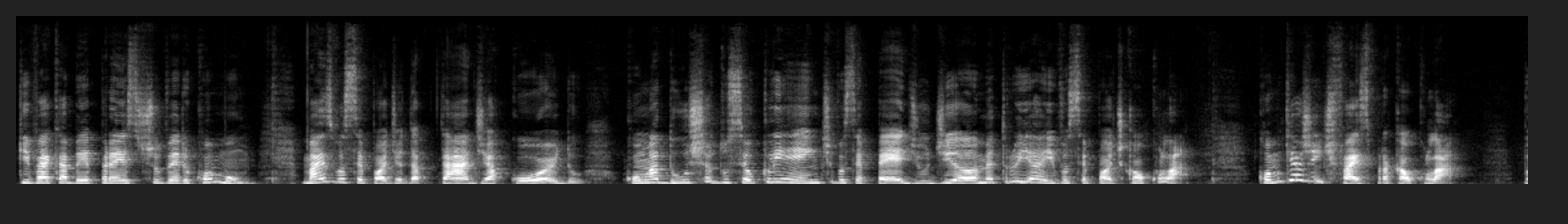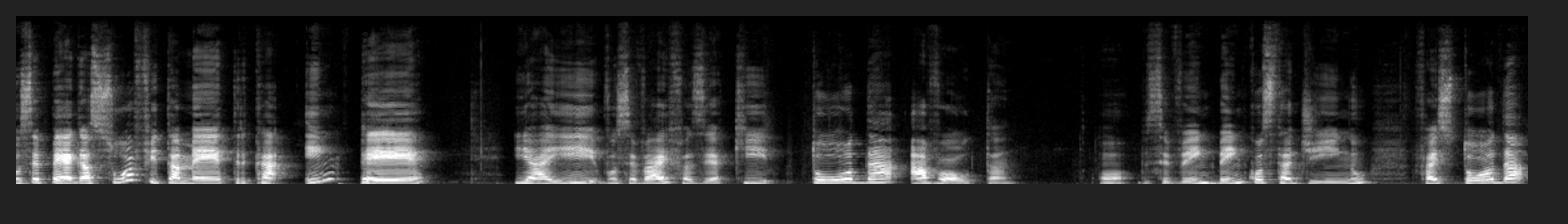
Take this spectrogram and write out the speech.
Que vai caber para esse chuveiro comum. Mas você pode adaptar de acordo com a ducha do seu cliente, você pede o diâmetro e aí você pode calcular. Como que a gente faz para calcular? Você pega a sua fita métrica em pé e aí você vai fazer aqui toda a volta. Ó, você vem bem encostadinho, faz toda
